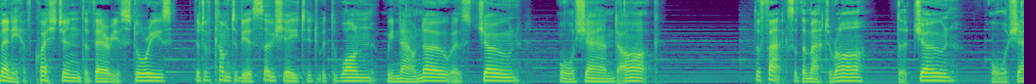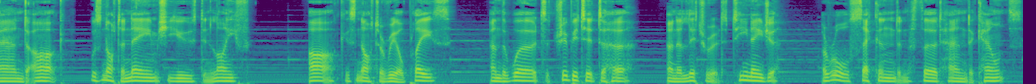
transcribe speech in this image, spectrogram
Many have questioned the various stories that have come to be associated with the one we now know as Joan or Jeanne d'Arc. The facts of the matter are that Joan or Jeanne d'Arc was not a name she used in life. Arc is not a real place, and the words attributed to her, an illiterate teenager, are all second and third hand accounts.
